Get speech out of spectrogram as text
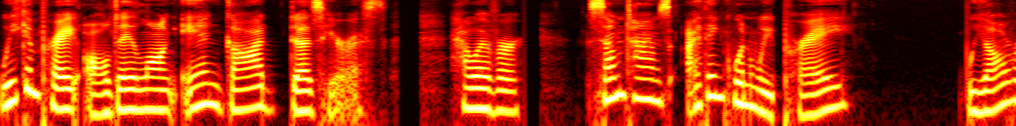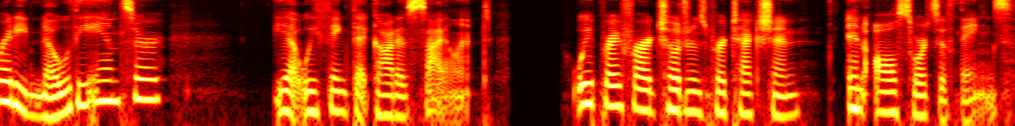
We can pray all day long, and God does hear us. However, sometimes I think when we pray, we already know the answer, yet we think that God is silent. We pray for our children's protection in all sorts of things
